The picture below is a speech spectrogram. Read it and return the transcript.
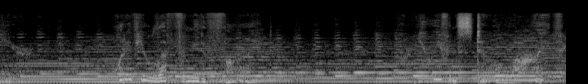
you here? What have you left for me to find? Are you even still alive?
